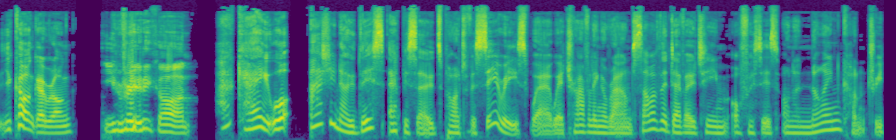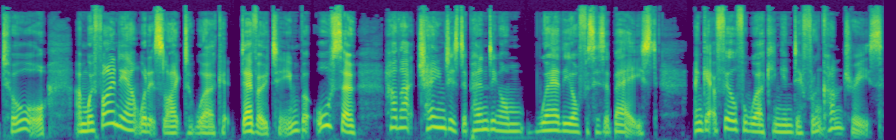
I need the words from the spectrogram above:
You can't go wrong. You really can't Okay, well, as you know, this episode's part of a series where we're travelling around some of the Devoteam offices on a nine country tour. And we're finding out what it's like to work at Devoteam, but also how that changes depending on where the offices are based and get a feel for working in different countries.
